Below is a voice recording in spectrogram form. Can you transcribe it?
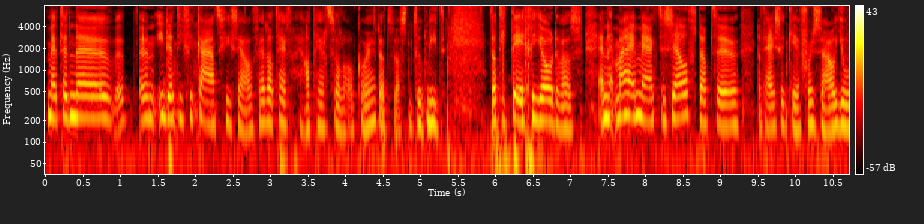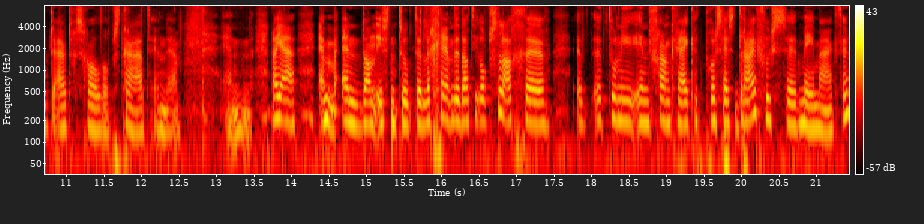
met een, uh, een identificatie zelf. Hè. Dat heeft, had Herzl ook hoor. Dat was natuurlijk niet dat hij tegen Joden was. En, maar hij merkte zelf dat, dat hij eens een keer voor Jood uitgescholden op straat. En, en, nou ja, en, en dan is natuurlijk de legende dat hij op slag... toen hij in Frankrijk het proces Dreyfus meemaakte...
